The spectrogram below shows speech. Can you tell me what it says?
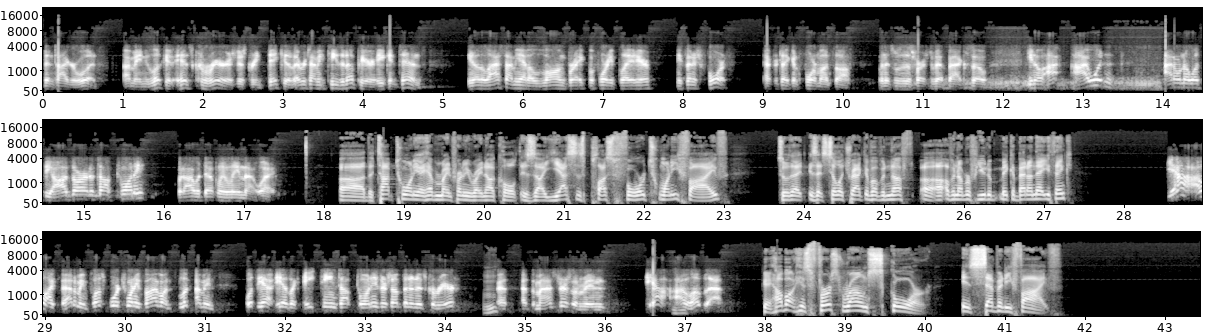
than Tiger Woods. I mean, look at his career is just ridiculous. Every time he tees it up here, he contends. You know, the last time he had a long break before he played here, he finished fourth after taking four months off when this was his first event back. So, you know, I I wouldn't. I don't know what the odds are at a top twenty, but I would definitely lean that way. Uh, the top twenty, I have them right in front of me right now. Colt is uh, yes is plus four twenty five. So that is that still attractive of enough uh, of a number for you to make a bet on that? You think? Yeah, I like that. I mean, plus four twenty five on look. I mean, what's he have? He has like eighteen top twenties or something in his career mm-hmm. at, at the Masters. I mean, yeah, mm-hmm. I love that. Okay, how about his first round score is 75?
